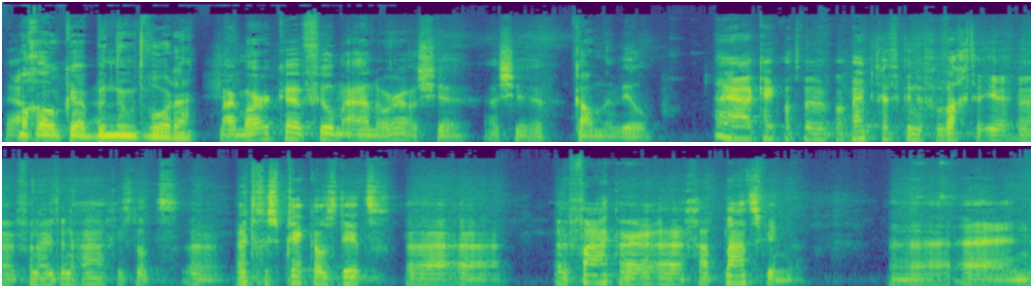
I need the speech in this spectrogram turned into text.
Ja. Mag ook benoemd worden. Maar Mark, vul me aan hoor, als je, als je kan en wil. Nou ja, kijk, wat we wat mij betreft kunnen verwachten vanuit Den Haag is dat het gesprek als dit vaker gaat plaatsvinden. En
